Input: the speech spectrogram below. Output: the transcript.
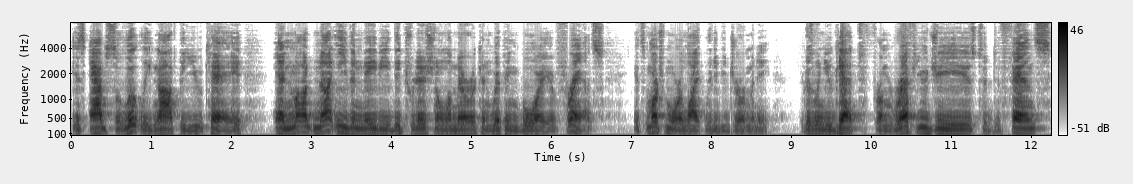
is absolutely not the UK and not, not even maybe the traditional American whipping boy of France. It's much more likely to be Germany. Because when you get from refugees to defense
